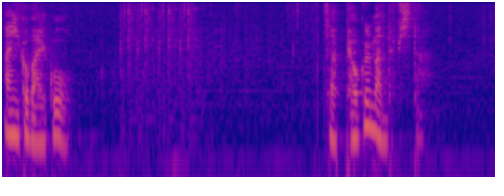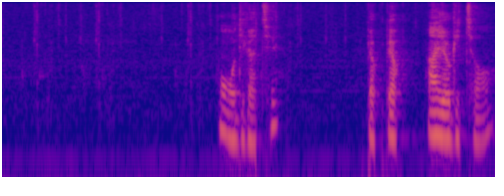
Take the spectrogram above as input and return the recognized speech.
아 이거 말고. 자 벽을 만듭시다. 어 어디 갔지? 벽벽. 아 여기 있죠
